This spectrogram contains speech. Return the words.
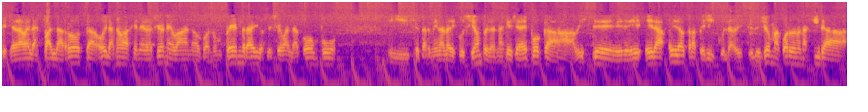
te quedaba en la espalda rota. Hoy las nuevas generaciones van o con un pendrive o se llevan la compu y se termina la discusión, pero en aquella época, viste, era era otra película, viste. Yo me acuerdo en una gira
